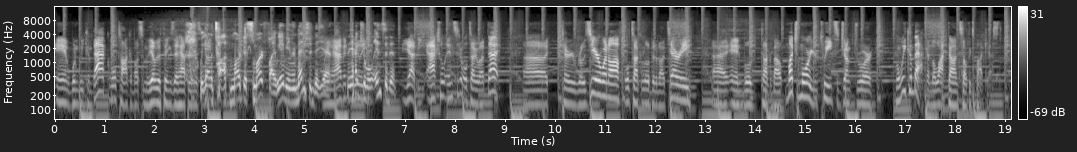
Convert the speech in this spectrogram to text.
and when we come back, we'll talk about some of the other things that happened. we got to talk Marcus Smart fight. We haven't even mentioned it yet. We haven't the really, actual incident. Yeah, the actual incident. We'll talk about that. Uh, Terry Rozier went off. We'll talk a little bit about Terry, uh, and we'll talk about much more. Your tweets, junk drawer, when we come back on the Locked On Celtics podcast.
